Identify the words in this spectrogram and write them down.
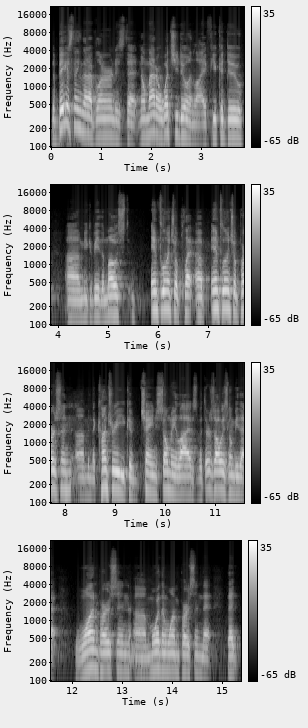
the biggest thing that I've learned is that no matter what you do in life, you could do, um, you could be the most influential uh, influential person um, in the country. You could change so many lives, but there's always going to be that one person, uh, more than one person that that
